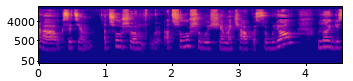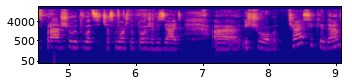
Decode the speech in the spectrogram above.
а, кстати, отшелушивающая мочалка с углем. Многие спрашивают, вот сейчас можно тоже взять а, еще вот часики, да.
